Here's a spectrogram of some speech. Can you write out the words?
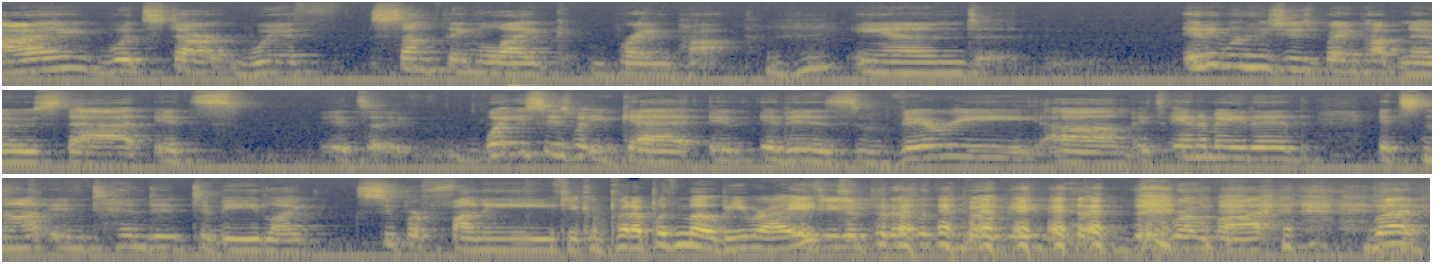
I would start with something like BrainPop. Mm-hmm. And anyone who's used Brain Pop knows that it's it's a, what you see is what you get. It, it is very um, it's animated. It's not intended to be like super funny. If you can put up with Moby, right? If you can put up with Moby, the, the robot, but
